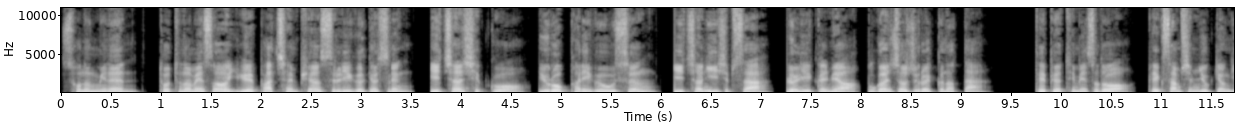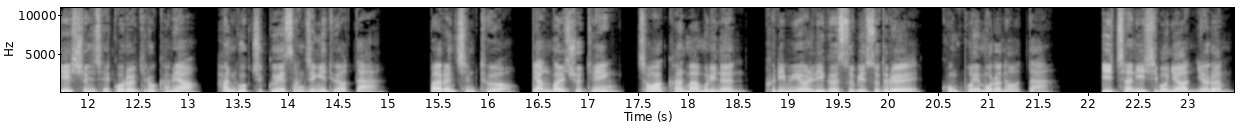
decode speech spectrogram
손흥민은 토트넘에서 UEFA 챔피언스 리그 결승 2019, 유로파리그 우승 2024를 이끌며 무관 저주를 끊었다. 대표팀에서도 136경기 53골을 기록하며 한국 축구의 상징이 되었다. 빠른 침투, 양발 슈팅, 정확한 마무리는 프리미어리그 수비수들을 공포에 몰아넣었다. 2025년 여름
